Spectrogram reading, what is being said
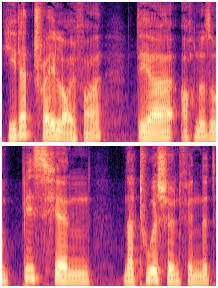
jeder Trailläufer, der auch nur so ein bisschen Natur schön findet,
